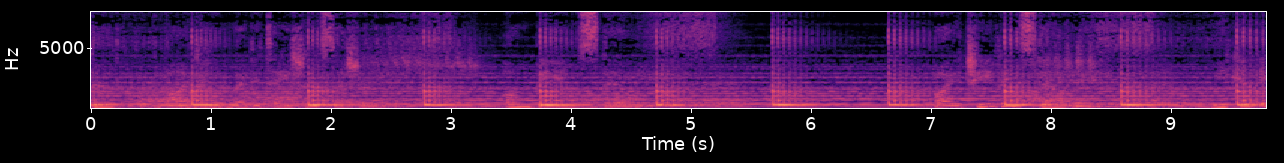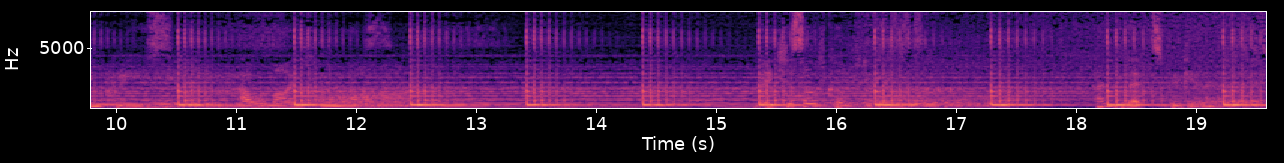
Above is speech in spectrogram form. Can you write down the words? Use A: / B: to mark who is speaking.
A: guided mindful meditation session on being still. By achieving stillness, we can increase our mindfulness. Make yourself comfortable and let's begin.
